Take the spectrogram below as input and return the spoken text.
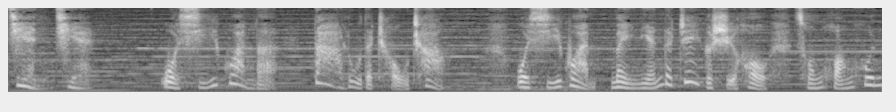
渐渐，我习惯了大陆的惆怅，我习惯每年的这个时候，从黄昏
